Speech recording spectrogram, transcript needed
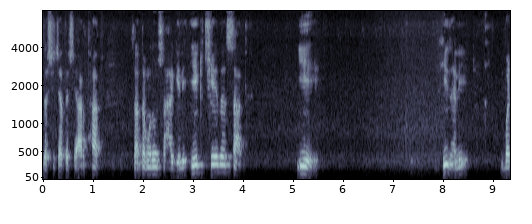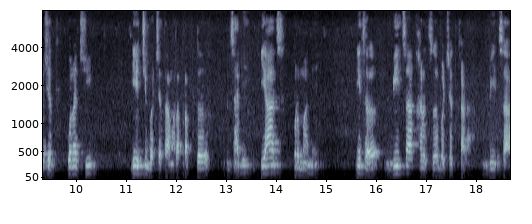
जशीच्या तसे अर्थात सातामधून सहा गेले एक छेद सात. ये ही झाली बचत. कोणाची? याची बचत आम्हाला प्राप्त झाली. याच प्रमाणे इथं बीचा खर्च बचत काढा. बीचा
